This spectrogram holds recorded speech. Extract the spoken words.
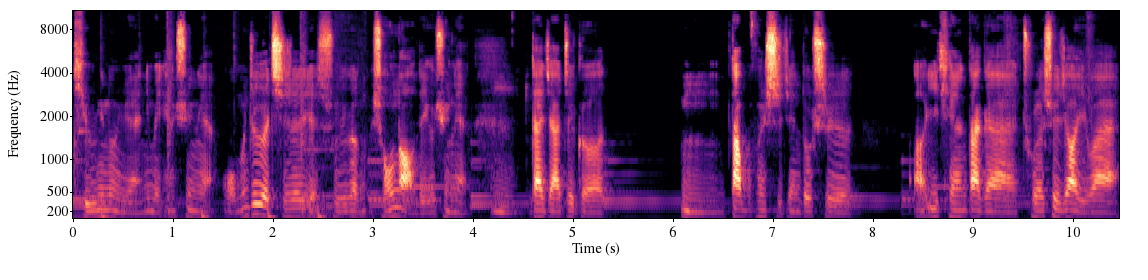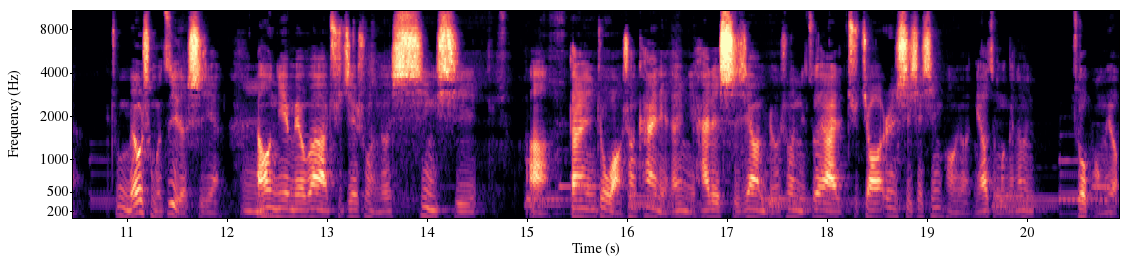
体育运动员，你每天训练，我们这个其实也属于一个手脑的一个训练，嗯大家这个嗯，大部分时间都是啊、一天大概除了睡觉以外，就没有什么自己的时间，嗯然后你也没有办法去接触很多信息。啊，当然就网上看一点，但是你还得实际上，比如说你坐下来去交认识一些新朋友，你要怎么跟他们做朋友？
